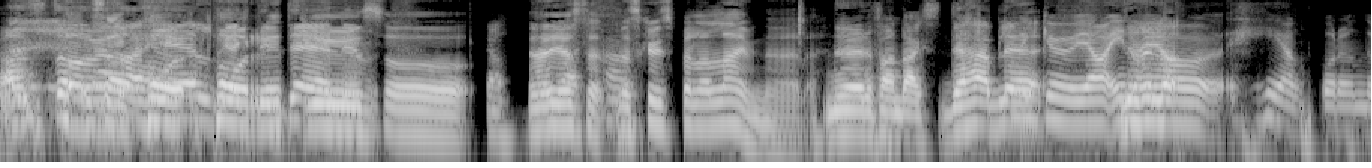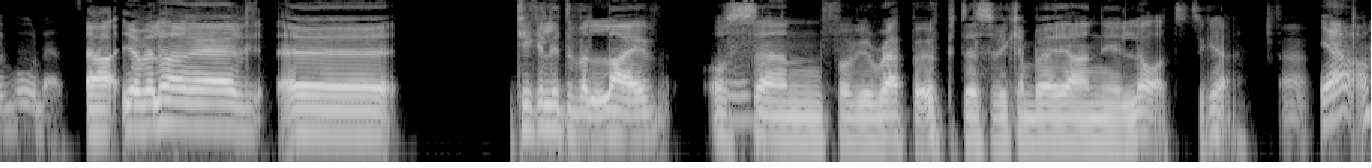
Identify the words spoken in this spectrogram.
Han står med Så här denim. ljus och... Ja, just det. Men ska vi spela live nu eller? Nu är det fan dags. Det här blir... Men gud, jag, innan vill, jag, helt går under bordet. ja, jag vill höra er eh, kicka lite live Mm. och sen får vi rappa upp det så vi kan börja göra en ny låt, tycker jag. Ja,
